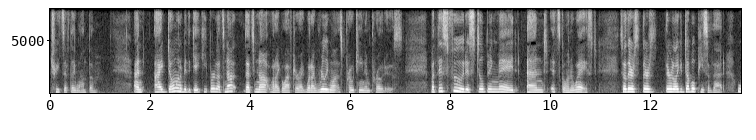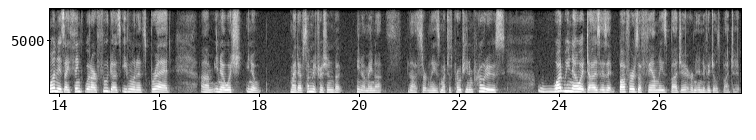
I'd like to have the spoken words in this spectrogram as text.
treats if they want them. And I don't want to be the gatekeeper. That's not that's not what I go after. Right? What I really want is protein and produce. But this food is still being made and it's going to waste. So there's there's there's like a double piece of that. One is I think what our food does, even when it's bread, um, you know, which you know might have some nutrition, but you know may not not certainly as much as protein and produce. What we know it does is it buffers a family's budget or an individual's budget.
